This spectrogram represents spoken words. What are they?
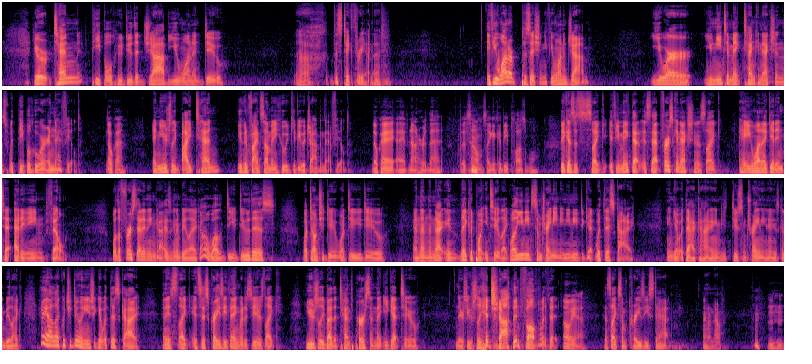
you're 10 people who do the job you want to do. Ugh, let's take three on that. If you want a position, if you want a job, you are you need to make 10 connections with people who are in that field. Okay. And usually by 10, you can find somebody who would give you a job in that field. Okay, I have not heard that, but it hmm. sounds like it could be plausible. because it's like if you make that it's that first connection it's like hey you want to get into editing film. Well the first editing guy is going to be like oh well do you do this? What don't you do? What do you do? And then the next they could point you to like well you need some training and you need to get with this guy. And get with that guy and do some training. And he's going to be like hey i like what you're doing. You should get with this guy. And it's like it's this crazy thing but it's used like usually by the 10th person that you get to there's usually a job involved with it. Oh yeah. It's like some crazy stat. I don't know. Mm-hmm.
